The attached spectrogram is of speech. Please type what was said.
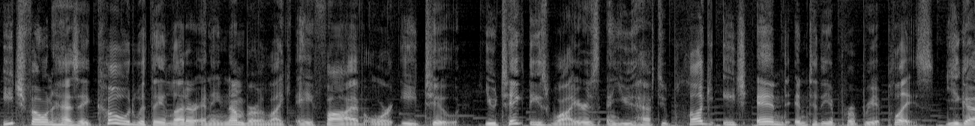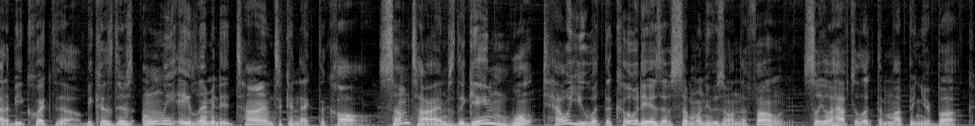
Each phone has a code with a letter and a number like A5 or E2. You take these wires and you have to plug each end into the appropriate place. You gotta be quick though, because there's only a limited time to connect the call. Sometimes the game won't tell you what the code is of someone who's on the phone, so you'll have to look them up in your book.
